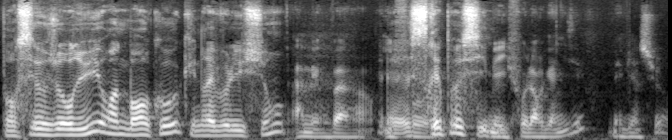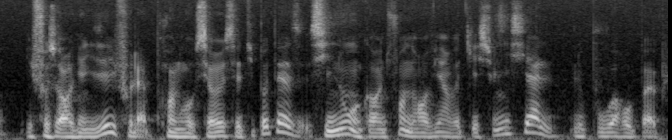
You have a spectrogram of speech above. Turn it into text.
Pensez aujourd'hui, Juan Branco, qu'une révolution ah, mais euh, serait possible Mais il faut l'organiser, mais bien sûr. Il faut s'organiser, il faut la prendre au sérieux, cette hypothèse. Sinon, encore une fois, on en revient à votre question initiale. Le pouvoir au peuple,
